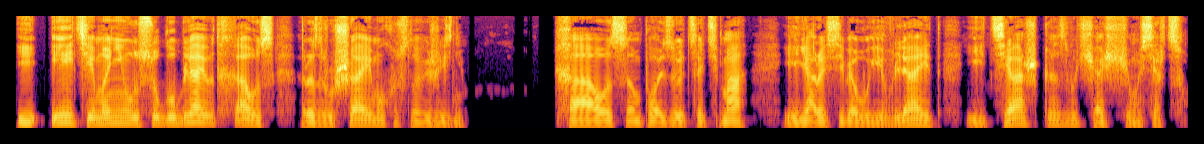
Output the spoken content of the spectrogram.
и этим они усугубляют хаос разрушаемых условий жизни. Хаосом пользуется тьма, и яро себя уявляет и тяжко звучащему сердцу.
